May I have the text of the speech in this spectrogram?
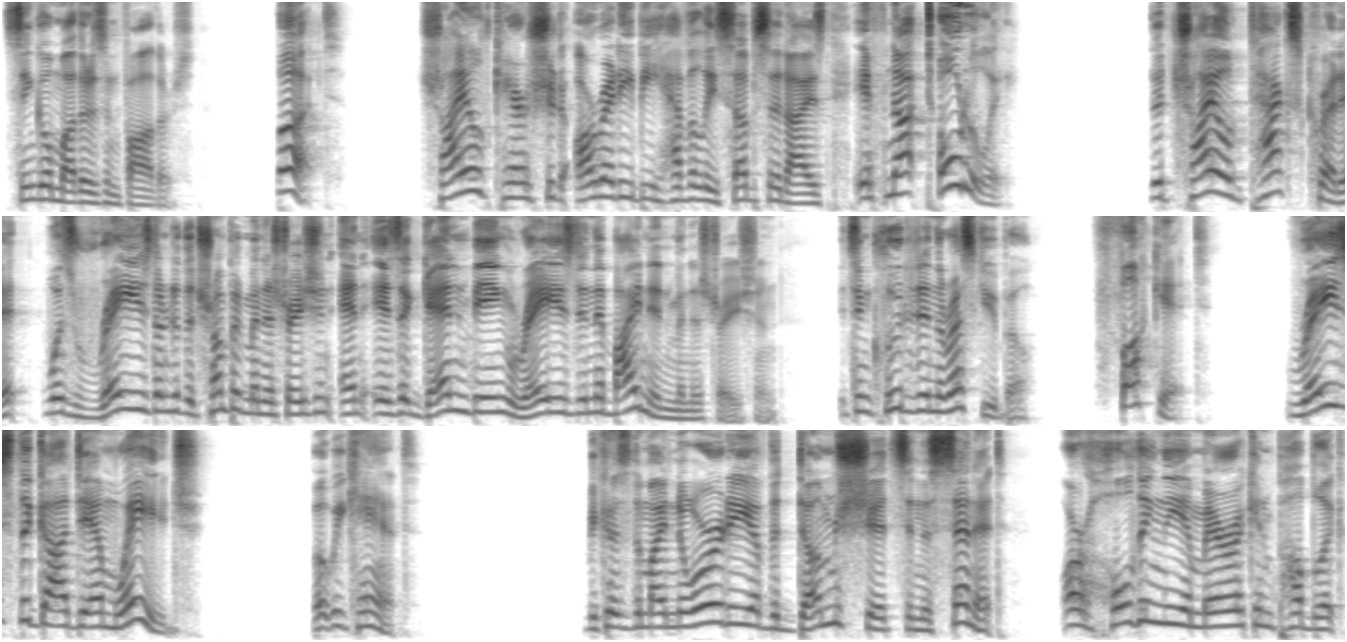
single mothers, and fathers. But childcare should already be heavily subsidized, if not totally. The child tax credit was raised under the Trump administration and is again being raised in the Biden administration. It's included in the rescue bill. Fuck it. Raise the goddamn wage. But we can't. Because the minority of the dumb shits in the Senate are holding the American public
